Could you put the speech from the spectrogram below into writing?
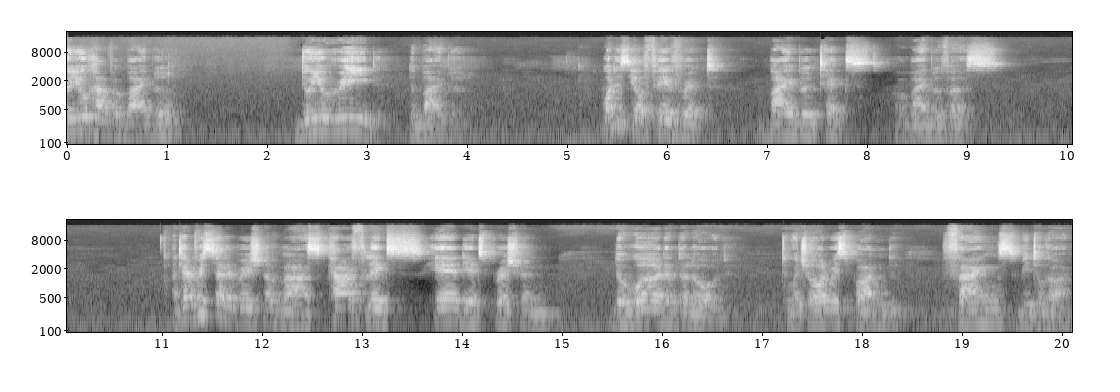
Do you have a Bible? Do you read the Bible? What is your favorite Bible text or Bible verse? At every celebration of Mass, Catholics hear the expression, the word of the Lord, to which all respond, thanks be to God,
